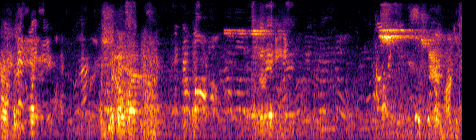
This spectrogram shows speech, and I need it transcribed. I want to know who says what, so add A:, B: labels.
A: Yeah, Marcus is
